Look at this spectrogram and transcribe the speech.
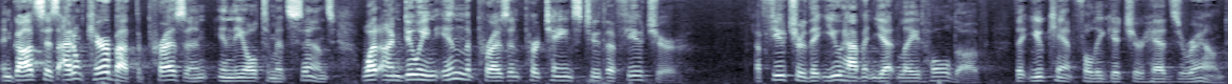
And God says, I don't care about the present in the ultimate sense. What I'm doing in the present pertains to the future, a future that you haven't yet laid hold of that you can't fully get your heads around.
